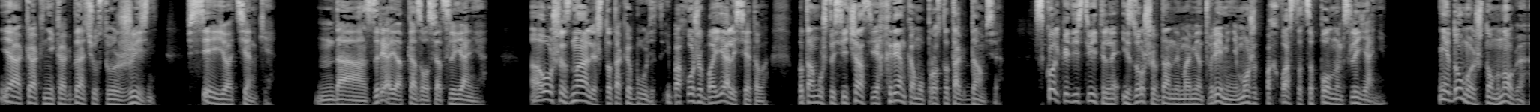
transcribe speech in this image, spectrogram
я как никогда чувствую жизнь, все ее оттенки. Да, зря я отказывался от слияния. А уж и знали, что так и будет, и, похоже, боялись этого, потому что сейчас я хрен кому просто так дамся. Сколько действительно из Оши в данный момент времени может похвастаться полным слиянием? Не думаю, что много,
